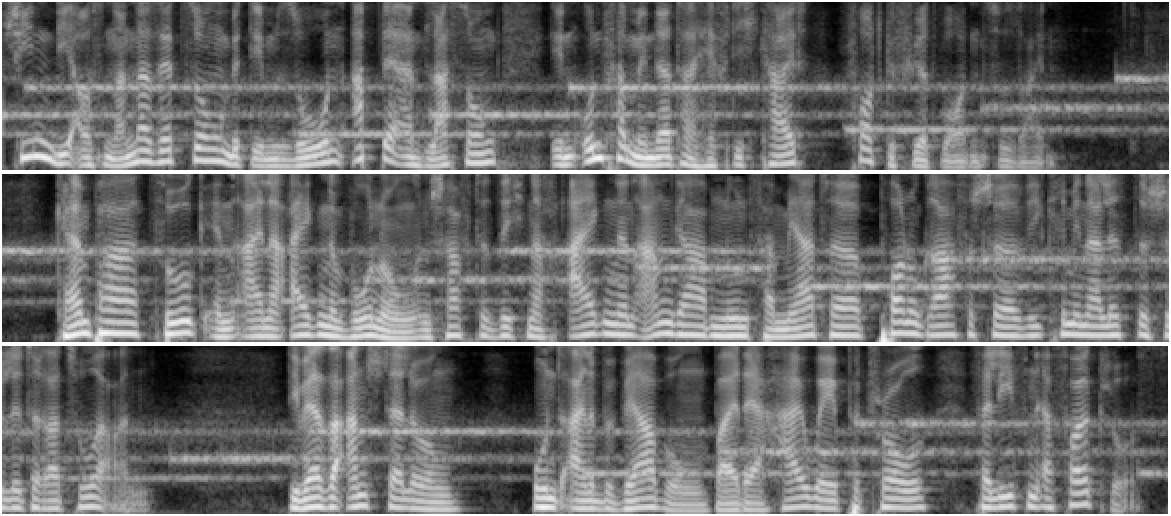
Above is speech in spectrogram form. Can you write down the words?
schienen die Auseinandersetzungen mit dem Sohn ab der Entlassung in unverminderter Heftigkeit fortgeführt worden zu sein. Kemper zog in eine eigene Wohnung und schaffte sich nach eigenen Angaben nun vermehrte pornografische wie kriminalistische Literatur an. Diverse Anstellungen, und eine Bewerbung bei der Highway Patrol verliefen erfolglos.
